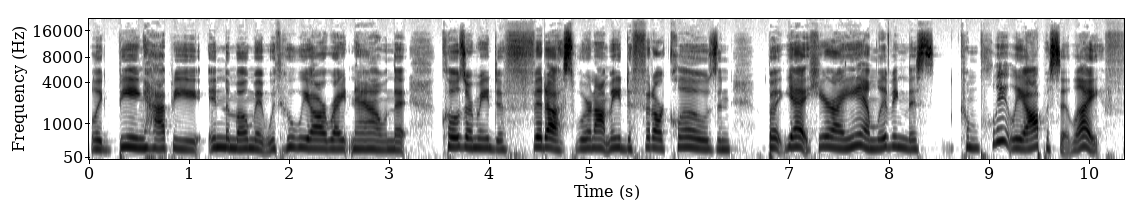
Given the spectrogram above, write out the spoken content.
like being happy in the moment with who we are right now and that clothes are made to fit us. We're not made to fit our clothes. And but yet here I am living this completely opposite life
